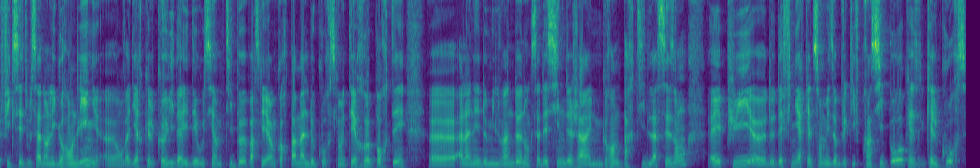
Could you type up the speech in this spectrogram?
fixé tout ça dans les grandes lignes, euh, on va dire que le Covid a aidé aussi un petit peu parce qu'il y a encore pas mal de courses qui ont été reportées euh, à l'année 2022. Donc ça dessine déjà une grande partie de la saison. Et puis euh, de définir quels sont mes objectifs principaux, quelles, courses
